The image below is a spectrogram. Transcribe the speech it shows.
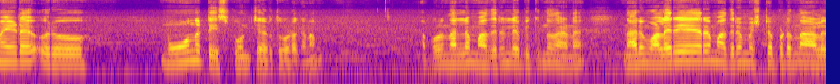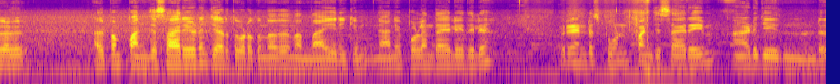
മെയ്ഡ് ഒരു മൂന്ന് ടീസ്പൂൺ ചേർത്ത് കൊടുക്കണം. അപ്പോൾ നല്ല മധുരം ലഭിക്കുന്നതാണ്. എന്നാലും വളരെയേറെ മധുരം ഇഷ്ടപ്പെടുന്ന ആളുകൾ അല്പം പഞ്ചസാരയോടും ചേർത്ത് കൊടുക്കുന്നത് നന്നായിരിക്കും. ഞാനിപ്പോൾ എന്തായാലും ഇതിൽ ഒരു രണ്ട് സ്പൂൺ പഞ്ചസാരയും ആഡ് ചെയ്യുന്നുണ്ട്.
